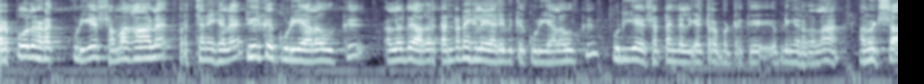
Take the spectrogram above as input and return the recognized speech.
தற்போது நடக்கக்கூடிய சமகால பிரச்சனைகளை தீர்க்கக்கூடிய அளவுக்கு அல்லது அதர் தண்டனைகளை அறிவிக்கக்கூடிய அளவுக்கு புதிய சட்டங்கள் ஏற்றப்பட்டிருக்கு அப்படிங்கிறதெல்லாம் அமித்ஷா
